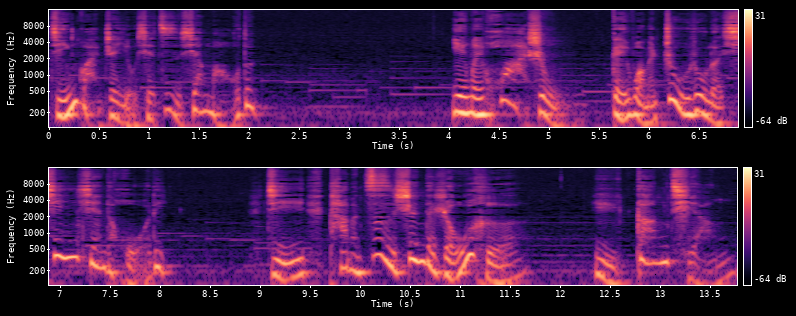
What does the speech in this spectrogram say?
尽管这有些自相矛盾，因为话术给我们注入了新鲜的活力，即他们自身的柔和与刚强。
